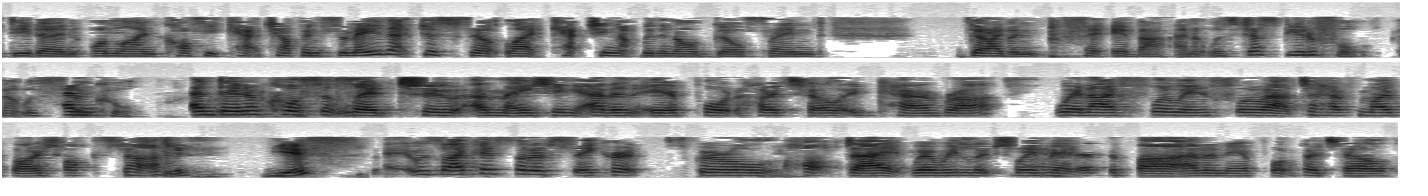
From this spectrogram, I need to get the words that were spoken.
did an online coffee catch up. And for me, that just felt like catching up with an old girlfriend that I've known forever. And it was just beautiful. That was so and, cool. And then of course it led to a meeting at an airport hotel in Canberra when I flew in, flew out to have my Botox done. Yes. Yes. It was like a sort of secret squirrel hot date where we literally met at the bar at an airport hotel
